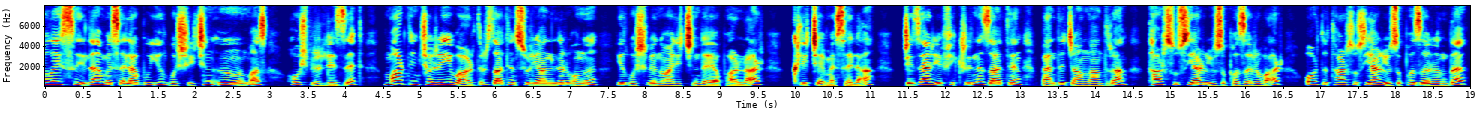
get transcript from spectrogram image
Dolayısıyla mesela bu yılbaşı için inanılmaz hoş bir lezzet. Mardin çöreği vardır. Zaten Süryaniler onu yılbaşı ve Noel için de yaparlar. Kliçe mesela. Cezerye fikrini zaten bende canlandıran Tarsus Yeryüzü Pazarı var. Orada Tarsus Yeryüzü Pazarı'nda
